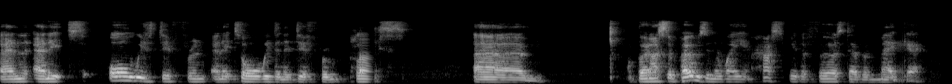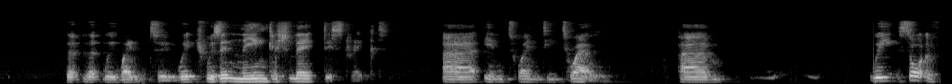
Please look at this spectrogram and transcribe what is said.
and and it's always different, and it's always in a different place. Um, but I suppose, in a way, it has to be the first ever mega that, that we went to, which was in the English Lake District uh, in 2012. Um, we sort of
